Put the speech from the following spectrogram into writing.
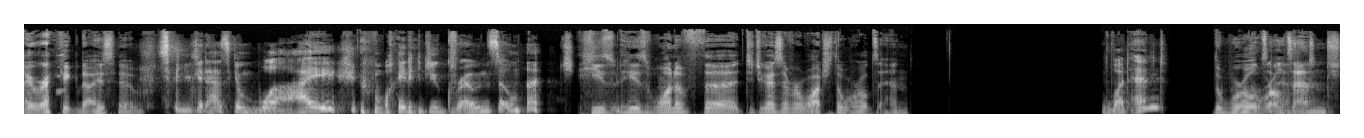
I recognize him. So you can ask him why. Why did you groan so much? He's he's one of the. Did you guys ever watch The World's End? What end? The World's, The World's End.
